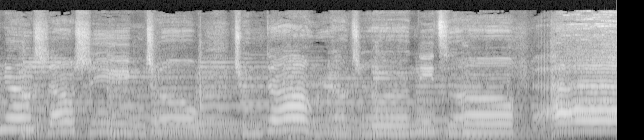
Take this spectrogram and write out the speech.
渺小星球全都绕着你走。爱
